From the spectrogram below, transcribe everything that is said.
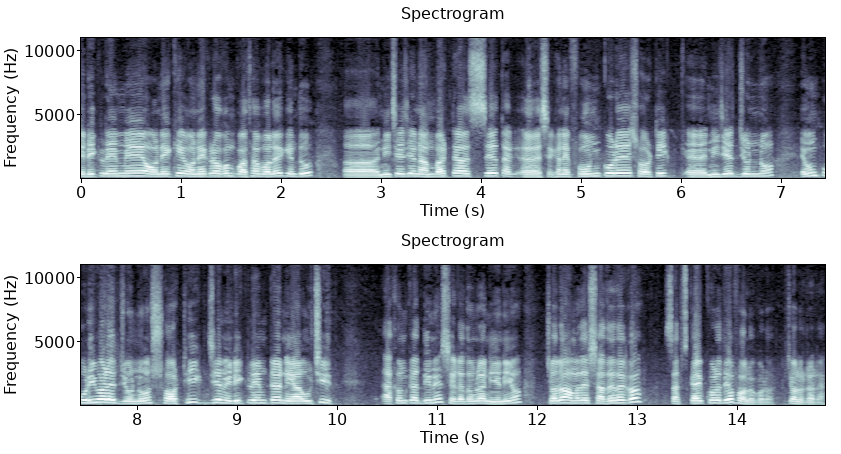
মেডিক্লেমে অনেকে অনেক রকম কথা বলে, কিন্তু নিচে যে নাম্বারটা আসছে, তা সেখানে ফোন করে সঠিক নিজের জন্য এবং পরিবারের জন্য সঠিক যে মেডিক্লেমটা নেওয়া উচিত এখনকার দিনে, সেটা তোমরা নিয়ে নিও। চলো আমাদের সাথে থাকো সাবস্ক্রাইব করে দিও ফলো করো। চলো, টাটা।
